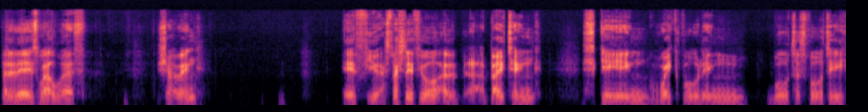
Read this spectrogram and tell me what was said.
but it is well worth showing. If you, especially if you're a, a boating, skiing, wakeboarding, water sporty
